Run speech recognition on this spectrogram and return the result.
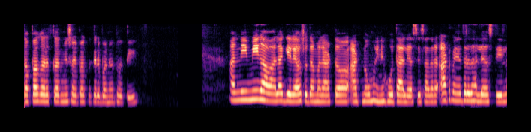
गप्पा करत करत मी स्वयंपाक वगैरे बनवत होती. आणि मी गावाला गेल्यावर सुद्धा मला आठ आठ नऊ महिने होत आले असते साधारण आठ महिने तर झाले असतील.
